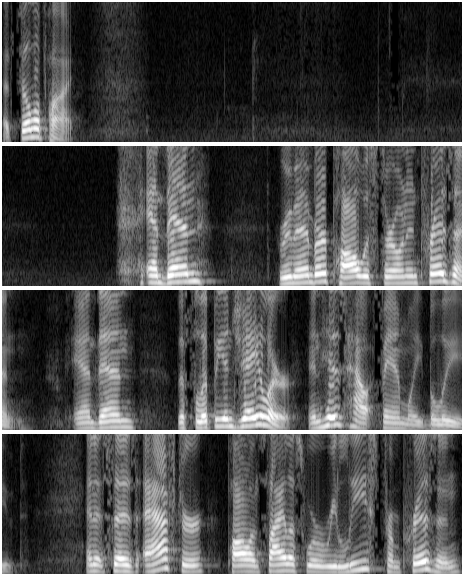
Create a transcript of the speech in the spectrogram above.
at Philippi. And then, remember, Paul was thrown in prison. And then the Philippian jailer and his family believed. And it says, after Paul and Silas were released from prison,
